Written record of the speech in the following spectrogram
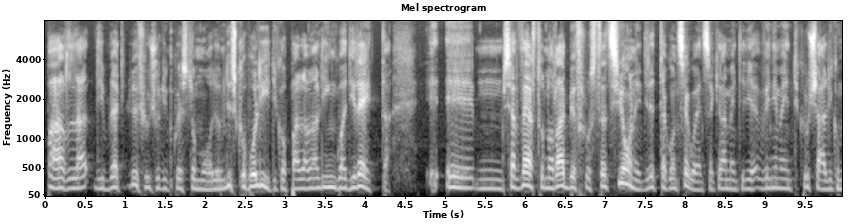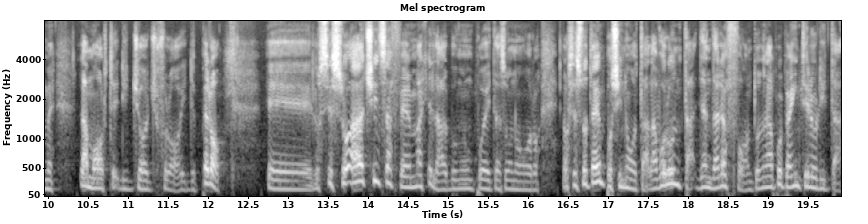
parla di Black the Future in questo modo. È un disco politico, parla una lingua diretta e, e mh, si avvertono rabbia e frustrazione, diretta conseguenza chiaramente di avvenimenti cruciali come la morte di George Floyd. Però eh, lo stesso Hutchins afferma che l'album è un poeta sonoro. Allo stesso tempo si nota la volontà di andare a fondo nella propria interiorità,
